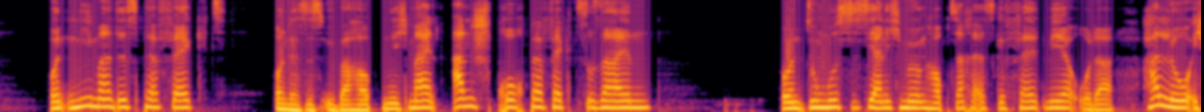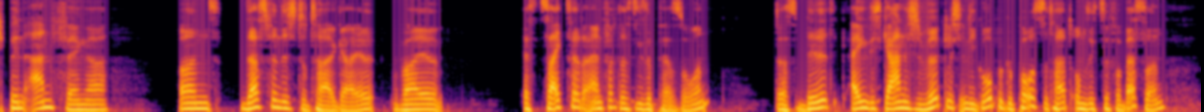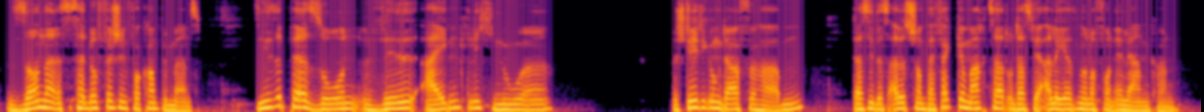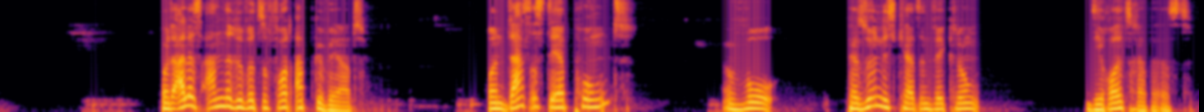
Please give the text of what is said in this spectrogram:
und niemand ist perfekt und es ist überhaupt nicht mein Anspruch, perfekt zu sein. Und du musst es ja nicht mögen, Hauptsache es gefällt mir oder Hallo, ich bin Anfänger. Und das finde ich total geil, weil es zeigt halt einfach, dass diese Person das Bild eigentlich gar nicht wirklich in die Gruppe gepostet hat, um sich zu verbessern, sondern es ist halt nur Fishing for Compliments. Diese Person will eigentlich nur Bestätigung dafür haben, dass sie das alles schon perfekt gemacht hat und dass wir alle jetzt nur noch von ihr lernen können. Und alles andere wird sofort abgewehrt. Und das ist der Punkt, wo Persönlichkeitsentwicklung die Rolltreppe ist.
